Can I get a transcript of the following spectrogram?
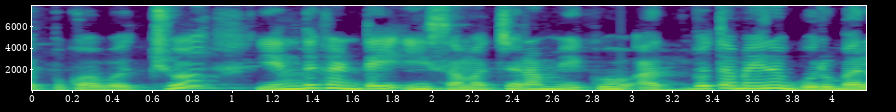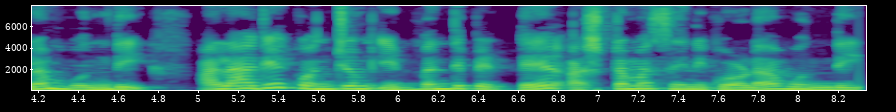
చెప్పుకోవచ్చు. ఎందుకంటే ఈ సంవత్సరం మీకు అద్భుతమైన గురుబలం ఉంది. అలాగే కొంచెం ఇబ్బంది పెట్టే అష్టమ శని కూడా ఉంది.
